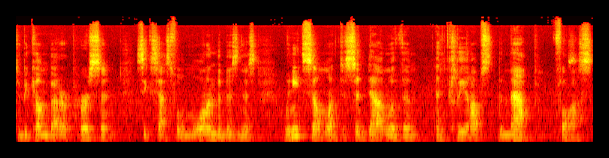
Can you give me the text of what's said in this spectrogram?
to become better person, successful more in the business, we need someone to sit down with them and clear up the map for us.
